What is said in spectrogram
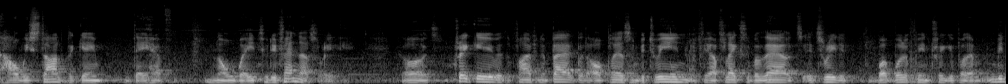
how we started the game, they have no way to defend us really. So it's tricky with the five in the back, with our players in between. If we are flexible there, it's, it's really what would have been tricky for them. We,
